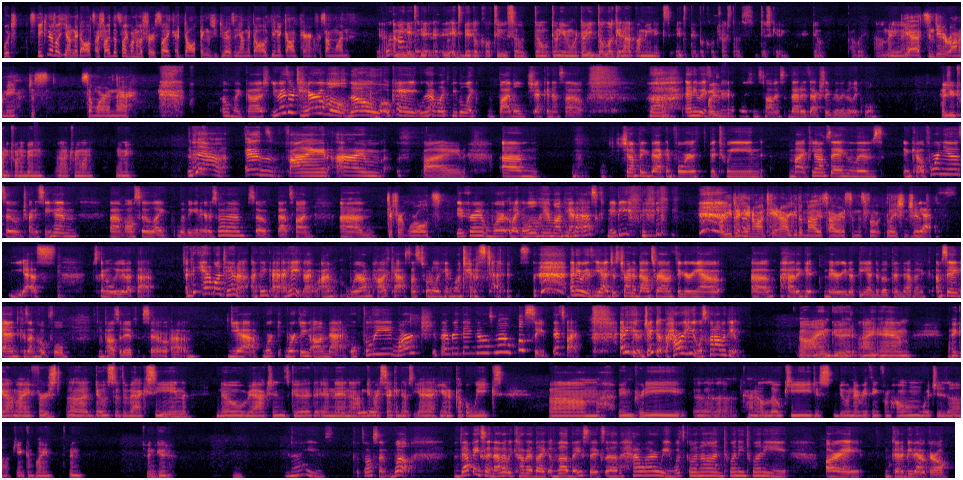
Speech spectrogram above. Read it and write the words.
Which, speaking of like young adults, I feel like that's like one of the first like adult things you do as a young adult being a godparent for someone. yeah. we're I mean, it's probably- it's biblical too. So don't don't even worry. Don't e- don't look it up. I mean, it's it's biblical. Trust us. Just kidding. Don't probably. Um. Anyway. Yeah, it's in Deuteronomy, just somewhere in there. Oh my gosh, you guys are terrible. No, okay, we're gonna have like people like Bible checking us out. Anyways, But- congratulations, Thomas. That is actually really really cool. How's your 2020 been? Uh, 21, Emy. it's fine. I'm fine. Um, jumping back and forth between my fiance who lives in California, so trying to see him. Um, also like living in Arizona, so that's fun. Um, Different worlds. different word like a little Hannah Montana esque, maybe. Are you the Hannah Montana? Are you the Miley Cyrus in this relationship? Yes, yes. just gonna leave it at that. I think Hannah Montana. I think I, I hey, I, I'm we're on a podcast. That's totally Hannah Montana status. Anyways, yeah, just trying to bounce around, figuring out um, how to get married at the end of a pandemic. I'm saying end because I'm hopeful and positive. So um, yeah, work, working on that. Hopefully March, if everything goes well. We'll see. It's fine. Anywho, Jacob, how are you? What's going on with you? Oh, I am good. I am. I got my first uh, dose of the vaccine. No reactions. Good. And then I'm getting my second dose. Yeah, here in a couple weeks. Um, been pretty uh, kind of low key, just doing everything from home, which is uh, can't complain. It's been it's been good. Nice. That's awesome. Well, that being said, now that we covered like the basics of how are we, what's going on, 2020. All right, I'm gonna be that girl.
